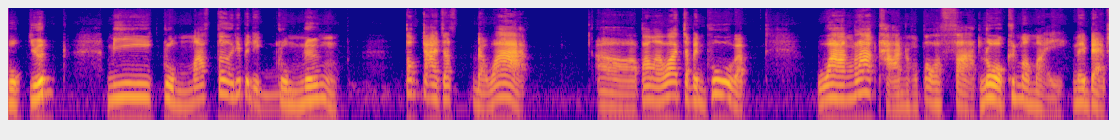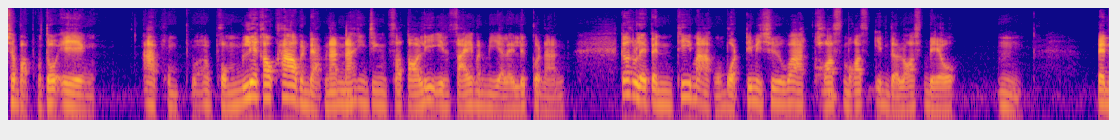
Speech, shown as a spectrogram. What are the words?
บุกยึด มีกลุ่มมาสเตอร์ที่เป็นอีกกลุ่มหนึ่งต้องการจะแบบว่าประมาณว่าจะเป็นผู้แบบวางรากฐานของประวัติศาสตร์โลกขึ้นมาใหม่ ในแบบฉบับของตัวเอง อะผมผมเรียกคร่าวๆเป็นแบบนั้นนะ จริงๆ Story Insight มันมีอะไรลึกกว่านั้น ก็เลยเป็นที่มาของบทที่มีชื่อว่า Cosmos in the Lost Belt อืม เป็น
